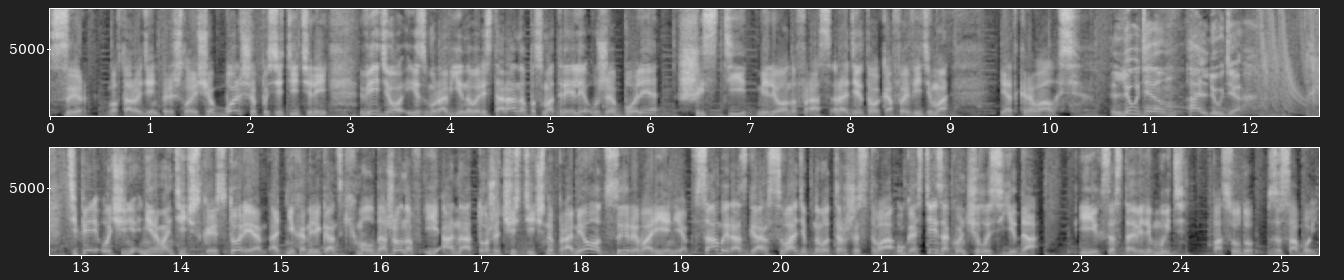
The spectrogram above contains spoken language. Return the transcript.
сыр. Во второй день пришло еще больше посетителей. Видео из муравьиного ресторана посмотрели уже более 6 миллионов раз. Ради этого кафе, видимо, и открывалось. Людям о людях. Теперь очень неромантическая история одних американских молодоженов, и она тоже частично про мед, сыр и варенье. В самый разгар свадебного торжества у гостей закончилась еда, и их заставили мыть посуду за собой.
